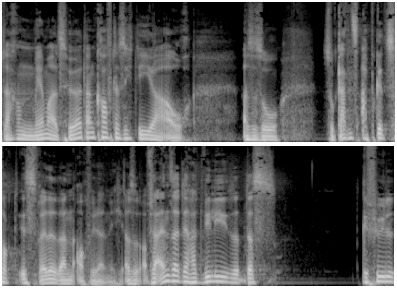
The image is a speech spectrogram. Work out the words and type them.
Sachen mehrmals hört, dann kauft er sich die ja auch. Also so, so ganz abgezockt ist Fredde dann auch wieder nicht. Also auf der einen Seite hat Willi das Gefühl,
